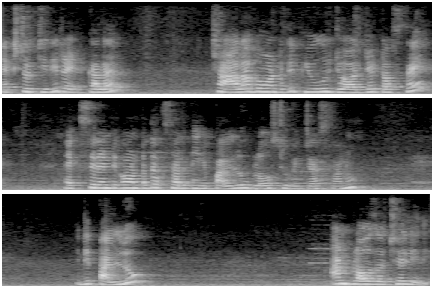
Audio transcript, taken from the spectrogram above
నెక్స్ట్ వచ్చేది రెడ్ కలర్ చాలా బాగుంటుంది ప్యూర్ జార్జెట్ వస్తాయి. ఎక్సలెంట్గా ఉంటుంది. ఒకసారి దీని పళ్ళు బ్లౌజ్ చూపించేస్తాను. ఇది పళ్ళు అండ్ బ్లౌజ్ వచ్చేది ఇది.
